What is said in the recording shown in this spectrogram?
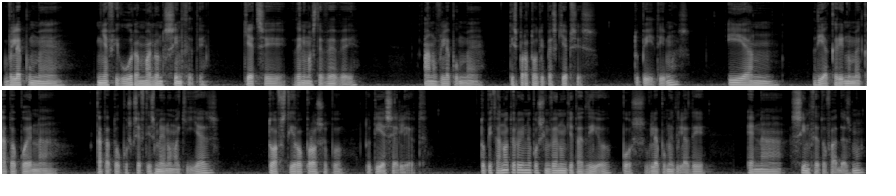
Βλέπουμε μια φιγούρα μάλλον σύνθετη και έτσι δεν είμαστε βέβαιοι αν βλέπουμε τις πρωτότυπες σκέψεις του ποιητή μας ή αν διακρίνουμε κάτω από ένα κατά τόπους ξεφτισμένο μακιγιάζ το αυστηρό πρόσωπο του T.S. Eliot. Το πιθανότερο είναι πως συμβαίνουν και τα δύο, πως βλέπουμε δηλαδή ένα σύνθετο φάντασμα,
